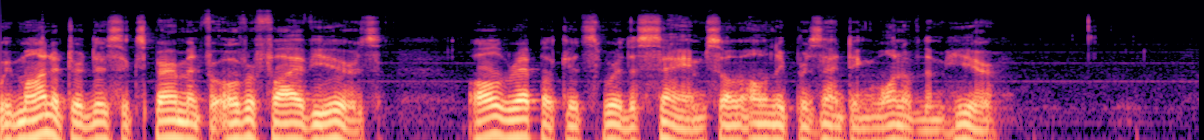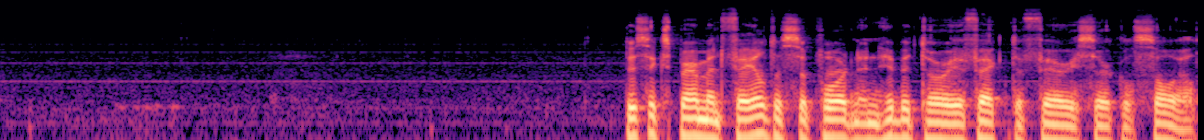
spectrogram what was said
We monitored this experiment for over five years. All replicates were the same, so I'm only presenting one of them here. This experiment failed to support an inhibitory effect of fairy circle soil.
